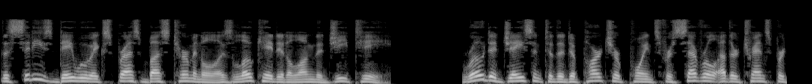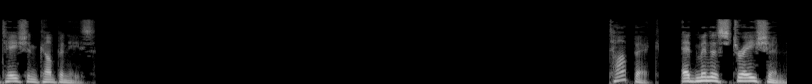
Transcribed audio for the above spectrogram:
The city's Daewoo Express bus terminal is located along the GT road adjacent to the departure points for several other transportation companies. Administration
